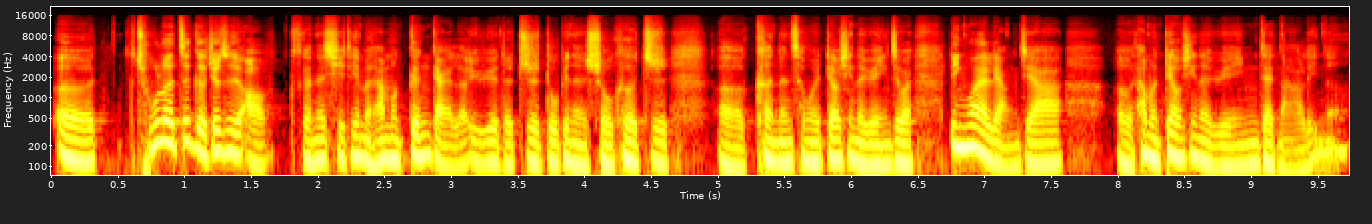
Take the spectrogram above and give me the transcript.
呃，除了这个，就是哦，可能齐天本他们更改了预约的制度，变成熟客制，呃，可能成为调薪的原因之外，另外两家呃，他们调薪的原因在哪里呢？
